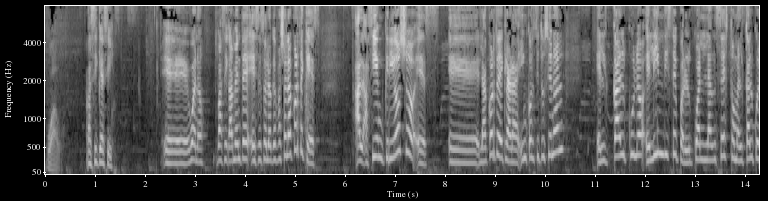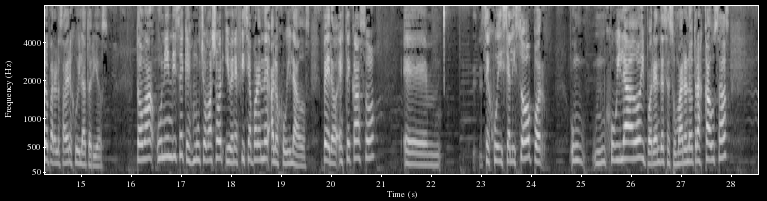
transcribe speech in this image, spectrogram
Wow. Así que sí. Eh, bueno, básicamente es eso lo que falló la Corte, que es, así en criollo, es, eh, la Corte declara inconstitucional el cálculo, el índice por el cual la ANSES toma el cálculo para los saberes jubilatorios. Toma un índice que es mucho mayor y beneficia por ende a los jubilados. Pero este caso eh, se judicializó por un jubilado y por ende se sumaron otras causas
